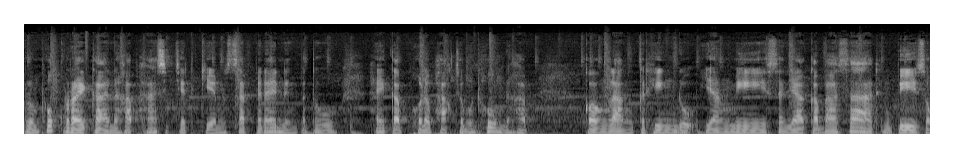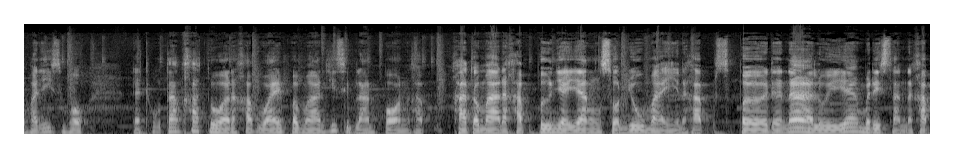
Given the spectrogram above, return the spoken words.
รวมทุกรายการนะครับ 57 เกมสัดไปได้ 1 ประตู ให้กับพลพักจมุนทุ่มนะครับ กองหลังกระทิงดุยังมีสัญญากับบาซ่าถึงปี 2026 และถูกตั้งค่าตัวนะครับไว้ประมาณ 20 ล้านปอนด์ครับข่าวต่อมานะครับปืนใหญ่ยังสนยูใหม่นะครับสเปอร์เดินหน้าลุยแย่งเมดิสันนะครับ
